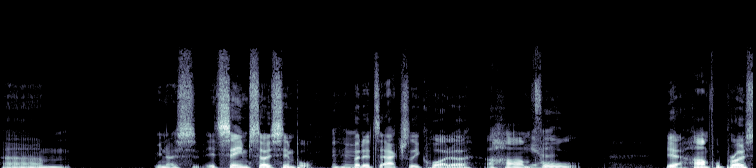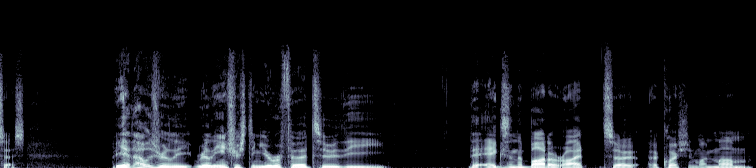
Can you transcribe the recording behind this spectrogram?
um you know it seems so simple hmm but it's actually quite a, a harmful yeah. harmful process. But yeah that was really really interesting. You referred to the the eggs and the butter right? So a question my mum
